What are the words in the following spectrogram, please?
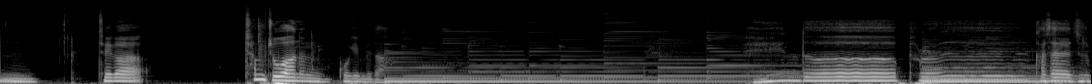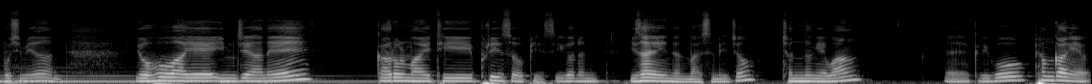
음, 제가 참 좋아하는 곡입니다. 가사를 보시면 여호와의 임재 안에 God Almighty Prince of Peace 이거는 이사야에 있는 말씀이죠. 전능의 왕 예, 그리고 평강의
